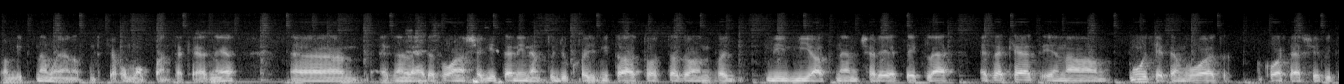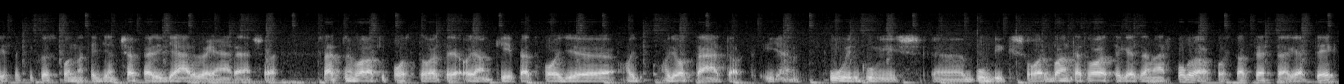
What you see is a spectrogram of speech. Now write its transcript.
amik nem olyanok, mint hogy a homokban tekernél. Ezen lehetett volna segíteni, nem tudjuk, hogy mi tartott azon, vagy mi miatt nem cserélték le ezeket. Én a múlt héten volt a Kortárs Építészeti Központnak egy ilyen csepeli gyárbejárása. Láttam, hogy valaki posztolt olyan képet, hogy, hogy, hogy ott álltak ilyen új gumis bubik sorban, tehát valószínűleg ezzel már foglalkoztak, tesztelgették,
